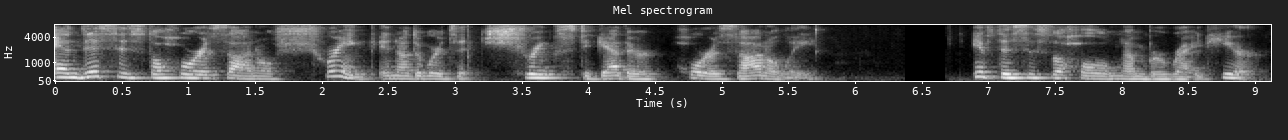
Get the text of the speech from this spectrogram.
And this is the horizontal shrink. In other words, it shrinks together horizontally. If this is the whole number right here.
